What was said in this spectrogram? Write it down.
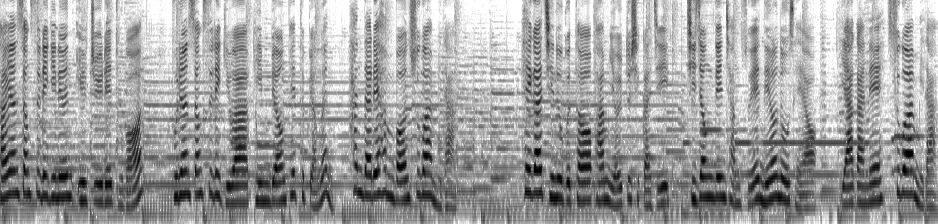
가연성 쓰레기는 일주일에 두 번, 불연성 쓰레기와 빈병, 페트병은 한 달에 한 번 수거합니다. 해가 진 후부터 밤 12시까지 지정된 장소에 내어놓으세요. 야간에 수거합니다.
